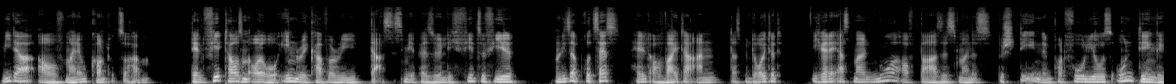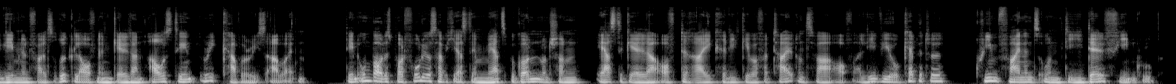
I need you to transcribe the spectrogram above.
wieder auf meinem Konto zu haben. Denn 4000 Euro in Recovery, das ist mir persönlich viel zu viel und dieser Prozess hält auch weiter an. Das bedeutet, ich werde erstmal nur auf Basis meines bestehenden Portfolios und den gegebenenfalls rücklaufenden Geldern aus den Recoveries arbeiten. Den Umbau des Portfolios habe ich erst im März begonnen und schon erste Gelder auf drei Kreditgeber verteilt, und zwar auf Alivio Capital, Cream Finance und die Delphine Group.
